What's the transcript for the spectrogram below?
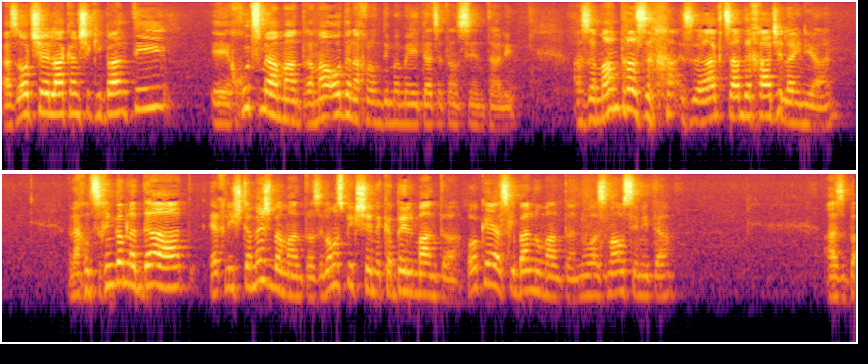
אז עוד שאלה כאן שקיבלתי, אה, חוץ מהמנטרה, מה עוד אנחנו לומדים במדיטציה טרנסצנדנטלית? אז המנטרה זה, זה רק צד אחד של העניין. אנחנו צריכים גם לדעת איך להשתמש במנטרה, זה לא מספיק שנקבל מנטרה. אוקיי, אז קיבלנו מנטרה, נו, אז מה עושים איתה? אז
